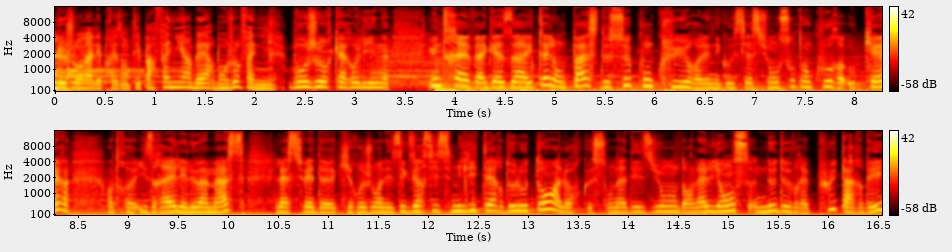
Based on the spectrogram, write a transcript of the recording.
Le journal est présenté par Fanny Imbert. Bonjour Fanny. Bonjour Caroline. Une trêve à Gaza est-elle en passe de se conclure Les négociations sont en cours au Caire entre Israël et le Hamas. La Suède qui rejoint les exercices militaires de l'OTAN alors que son adhésion dans l'alliance ne devrait plus tarder.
